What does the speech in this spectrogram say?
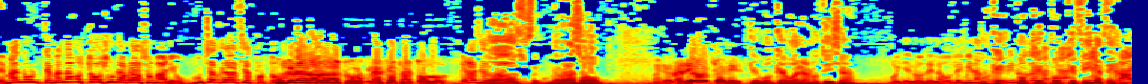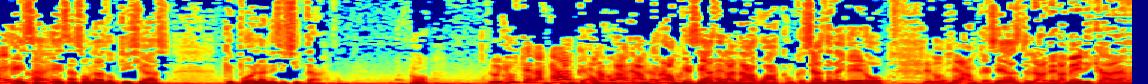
Te, mando un- te mandamos todos un abrazo, Mario. Muchas gracias por tomar Un gran abrazo, gracias a todos. Gracias. Dios, un abrazo. Mario. Adiós, Chelis. Qué, qué buena noticia. Oye, lo de la UDLA, mira, Porque, porque, porque fíjate, extra, extra, esa- ¿eh? esas son las noticias que Puebla necesita, ¿no? Lo oyó usted acá, Aunque, en la boca de aunque- Fernando aunque seas de la. Náhuac, aunque seas de la Ibero, De donde sea. aunque seas de la, de la América, ¿eh?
